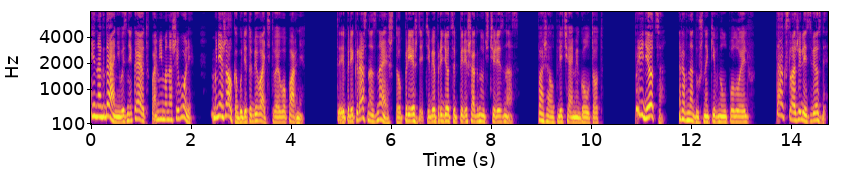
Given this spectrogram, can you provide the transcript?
«Иногда они возникают помимо нашей воли. Мне жалко будет убивать твоего парня». «Ты прекрасно знаешь, что прежде тебе придется перешагнуть через нас», — пожал плечами Голтот. «Придется», — равнодушно кивнул полуэльф. «Так сложились звезды.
